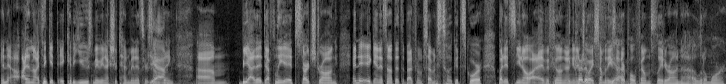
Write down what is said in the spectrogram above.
and and I I don't know. I think it, it could have used maybe an extra ten minutes or Yeah. something. Um, but yeah, it definitely it starts strong. And again, it's not that the a bad film. seven is still a good score, but it's you know I have a feeling I'm going to enjoy some of these yeah. other Poe films later on uh, a little more.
